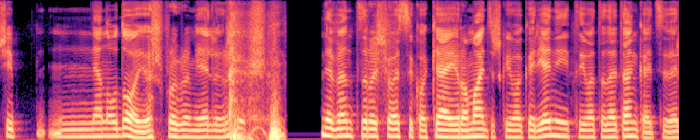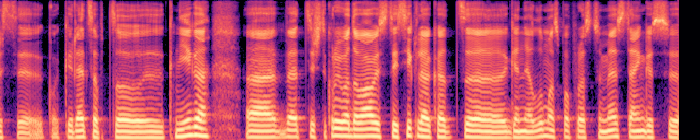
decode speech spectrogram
šiaip nenaudoju aš programėlių ir nebent ruošiuosi kokiai romantiškai vakarieniai, tai va tada tenka atsiversti kokį receptų knygą, bet iš tikrųjų vadovaujasi taisyklė, kad genialumas paprastume stengiuosi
